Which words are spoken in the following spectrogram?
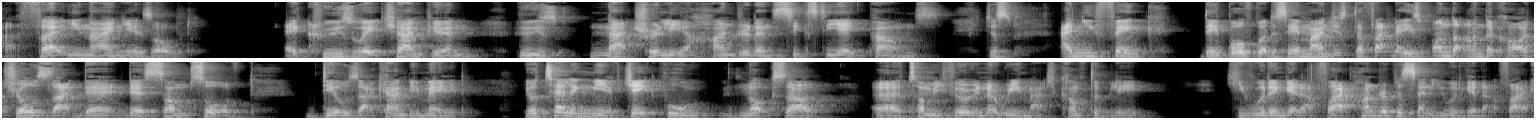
at 39 years old. A cruiserweight champion who's naturally 168 pounds. Just and you think they both got the same managers. The fact that he's on the undercard shows that there there's some sort of deals that can be made. You're telling me if Jake Paul knocks out uh, Tommy Fury in a rematch comfortably, he wouldn't get that fight. 100% he would get that fight.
